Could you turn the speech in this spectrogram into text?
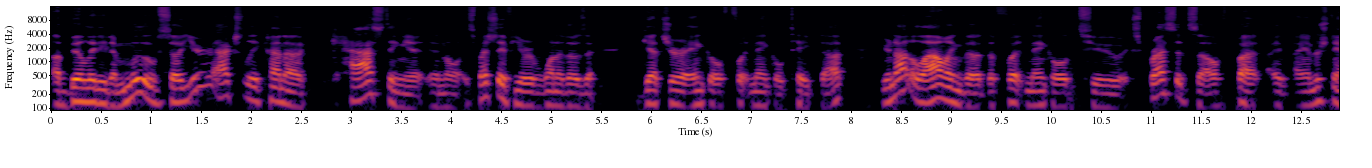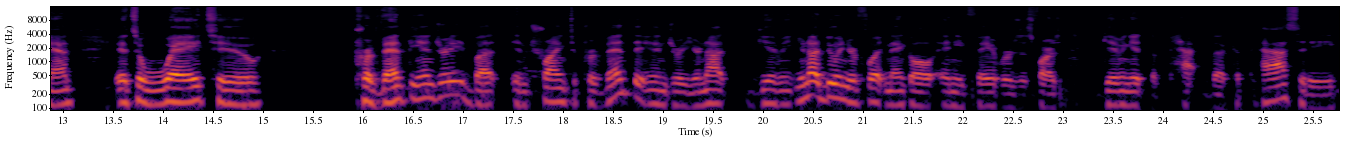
ability to move. So you're actually kind of casting it, and especially if you're one of those that gets your ankle, foot and ankle taped up, you're not allowing the the foot and ankle to express itself. But I, I understand it's a way to prevent the injury. But in trying to prevent the injury, you're not giving, you're not doing your foot and ankle any favors as far as giving it the pat the capacity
